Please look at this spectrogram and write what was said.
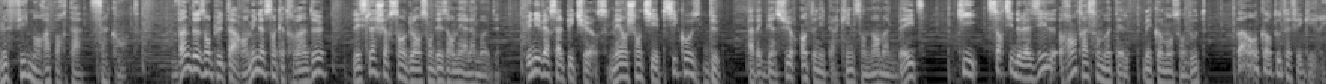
le film en rapporta 50. 22 ans plus tard, en 1982, les slashers sanglants sont désormais à la mode. Universal Pictures met en chantier Psychose 2, avec bien sûr Anthony Perkins en Norman Bates, qui, sorti de l'asile, rentre à son motel, mais comme on s'en doute, pas encore tout à fait guéri.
